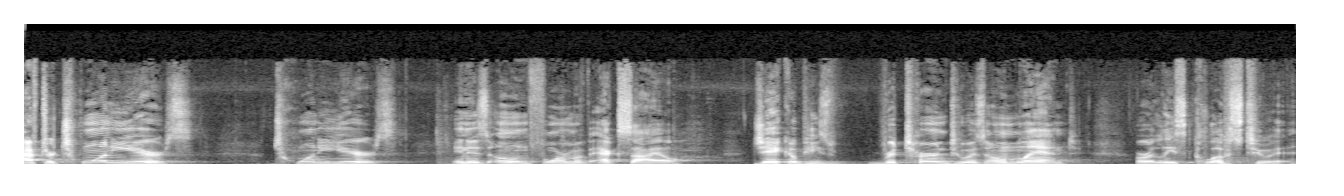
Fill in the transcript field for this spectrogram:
After 20 years, 20 years in his own form of exile, Jacob, he's returned to his homeland, or at least close to it.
